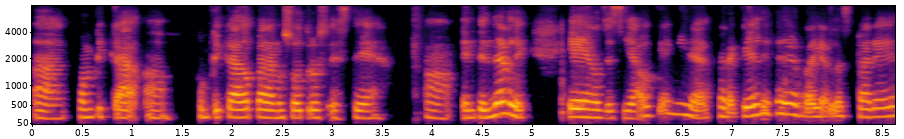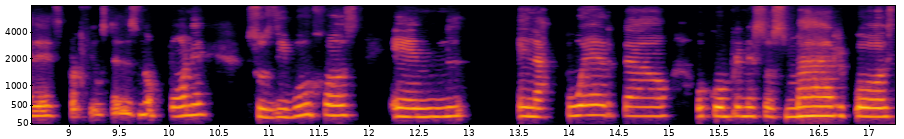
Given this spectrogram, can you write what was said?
uh, complicado para nosotros este, entenderle. Eh, nos decía, ok, mira, para que él deje de rayar las paredes, porque ustedes no ponen sus dibujos en, en la puerta o, compren esos marcos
